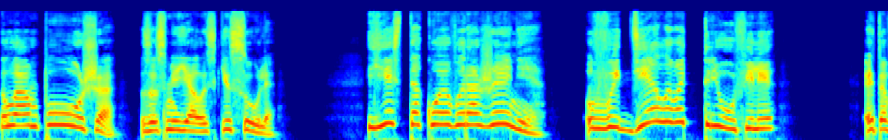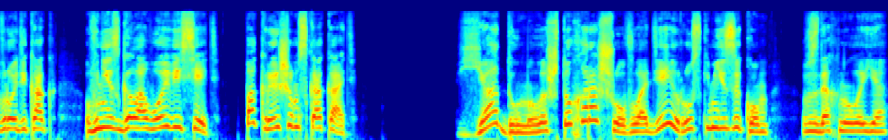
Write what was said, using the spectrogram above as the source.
«Лампуша!» — засмеялась кисуля. «Есть такое выражение — выделывать трюфели. Это вроде как вниз головой висеть, по крышам скакать». «Я думала, что хорошо владею русским языком», — вздохнула я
